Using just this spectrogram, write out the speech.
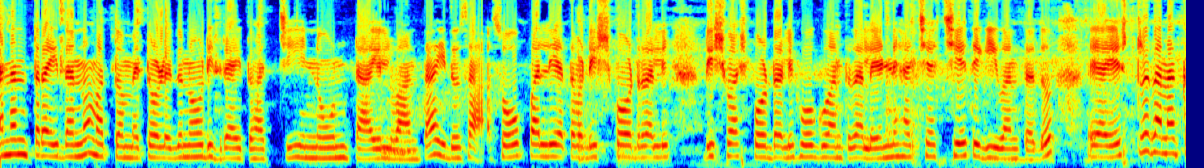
ಆನಂತರ ಇದನ್ನು ಮತ್ತೊಮ್ಮೆ ತೊಳೆದು ನೋಡಿದ್ರೆ ಆಯ್ತು, ಹಚ್ಚಿ ಇನ್ನು ಉಂಟಾ ಇಲ್ವಾ ಅಂತ. ಇದು ಸಹ ಸೋಪಲ್ಲಿ ಅಥವಾ ಡಿಶ್ ಪೌಡ್ರಲ್ಲಿ, ಡಿಶ್ ವಾಶ್ ಪೌಡ್ರಲ್ಲಿ ಹೋಗುವಂಥದ್ದಲ್ಲ, ಎಣ್ಣೆ ಹಚ್ಚಿ ಹಚ್ಚಿಯೇ ತೆಗೆಯುವಂಥದ್ದು. ಎಷ್ಟು ತನಕ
